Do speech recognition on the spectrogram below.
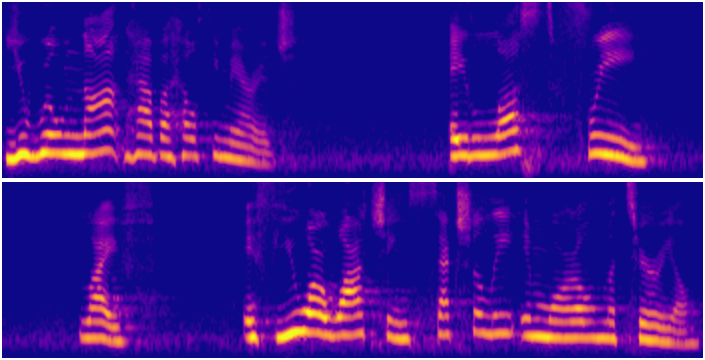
You will not have a healthy marriage, a lust free life, if you are watching sexually immoral material.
